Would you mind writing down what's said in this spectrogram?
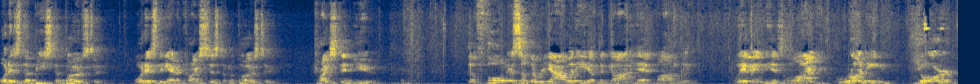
What is the beast opposed to? What is the Antichrist system opposed to? Christ in you. the fullness of the reality of the Godhead bodily. Living his life, running your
